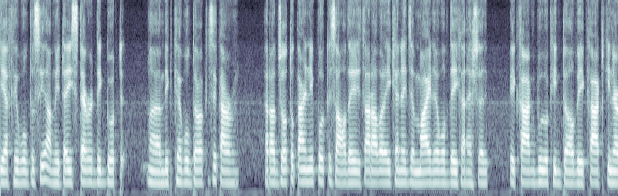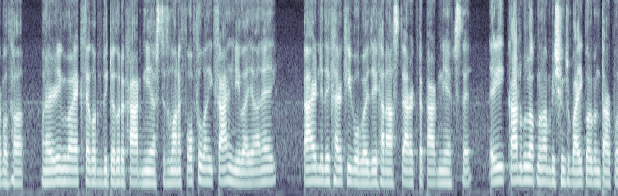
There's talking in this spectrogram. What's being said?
ইয়াতে বলতেছি, আমি এটা স্টারের দিক ধরতে দিক থেকে বলতে পারতেছি, কারণ তারা যত কাহিনি করতেছে আমাদের এই তারা আবার এখানে যে মাইনের মধ্যে এখানে এসে এই কার্ডগুলো কিনতে হবে, এই কার্ড কেনার কথা মানে রেগুলার একটা করে, দুইটা করে কার্ড নিয়ে আসতেছে মানে কত ভাই কাহিনি ভাই মানে কাহিনি দেখে আর কি বলব, যে এখানে আসতে আর একটা কার্ড নিয়ে আসছে। এই কার্ডগুলো আপনারা বেশি কিছু বাই করবেন, তারপর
